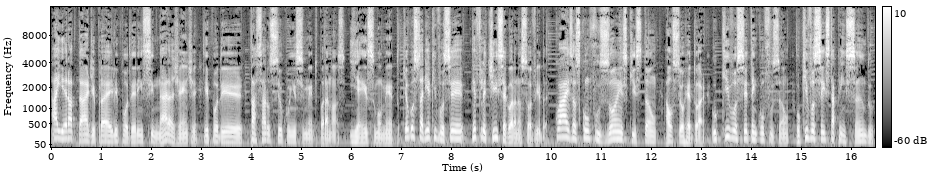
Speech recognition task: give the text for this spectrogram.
aí era tarde para ele poder ensinar a gente e poder passar o seu conhecimento para nós. E é esse momento que eu gostaria que você refletisse agora na sua vida? Quais as confusões que estão ao seu redor? O que você tem confusão? O que você está pensando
